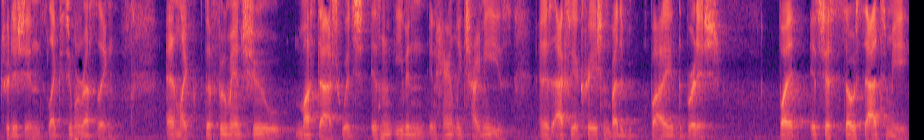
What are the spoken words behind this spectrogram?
traditions like sumo wrestling and like the Fu Manchu mustache, which isn't even inherently Chinese and is actually a creation by the by the British. But it's just so sad to me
